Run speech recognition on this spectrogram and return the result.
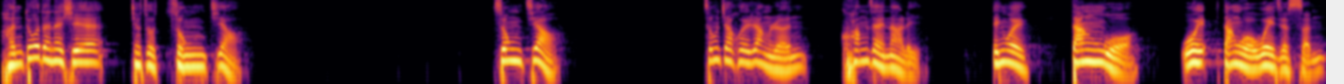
很多的那些叫做宗教，宗教，宗教会让人框在那里。因为当我为当我为着神，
